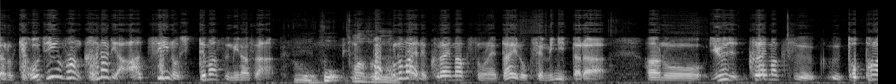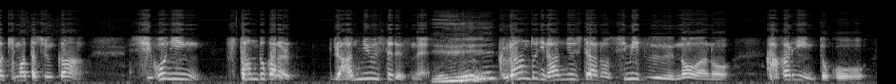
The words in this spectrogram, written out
あの、巨人ファン、かなり熱いの知ってます、皆さん。この前ね、クライマックスの、ね、第6戦見に行ったら、あのクライマックス突破が決まった瞬間、4、5人、スタンドから乱入してですね、グラウンドに乱入して、あの清水のあの係員とこう、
